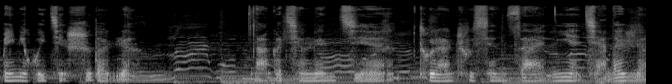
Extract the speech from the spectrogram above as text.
没你会解释的人，那个情人节突然出现在你眼前的人，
